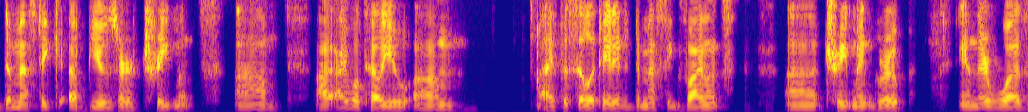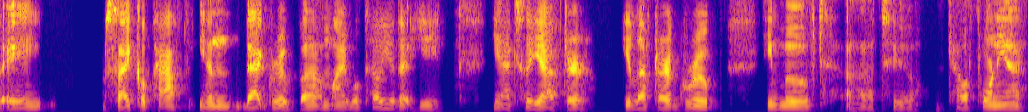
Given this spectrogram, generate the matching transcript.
domestic abuser treatments. Um, I, I, will tell you, um, I facilitated a domestic violence uh, treatment group, and there was a psychopath in that group. Um, I will tell you that he he actually after he left our group he moved uh, to California,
